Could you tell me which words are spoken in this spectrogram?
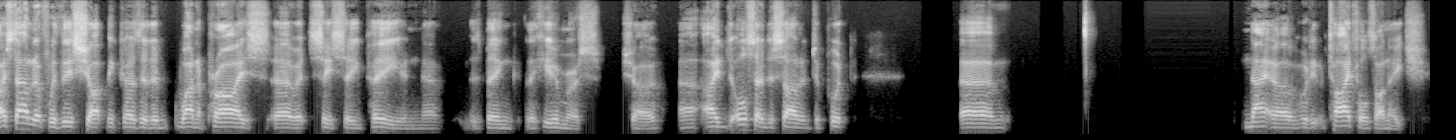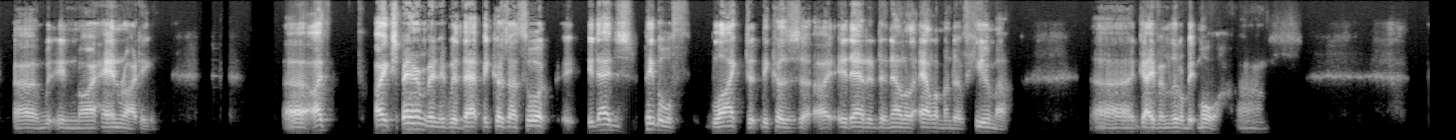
I started off with this shot because it had won a prize uh, at CCP and uh, as being the humorous show. Uh, I also decided to put um, uh, titles on each uh, in my handwriting. Uh, I I experimented with that because I thought it, it adds people liked it because uh, it added another element of humor, uh, gave him a little bit more. Um,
